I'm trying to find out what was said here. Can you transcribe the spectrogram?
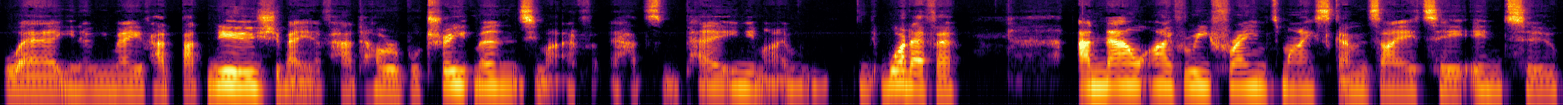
where you know you may have had bad news, you may have had horrible treatments, you might have had some pain, you might have whatever. And now I've reframed my scan anxiety into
